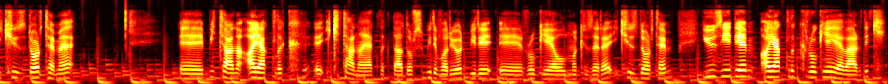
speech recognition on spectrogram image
204 M'e ee, bir tane ayaklık, e, iki tane ayaklık daha doğrusu biri varıyor, biri e, Rogier olmak üzere 204M, 107M ayaklık Rogier'e verdik.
